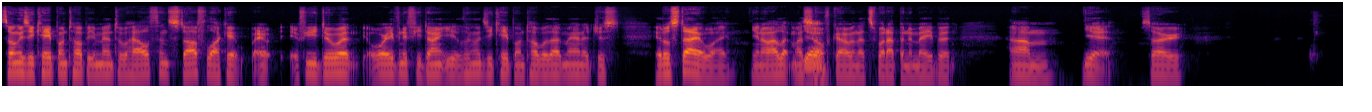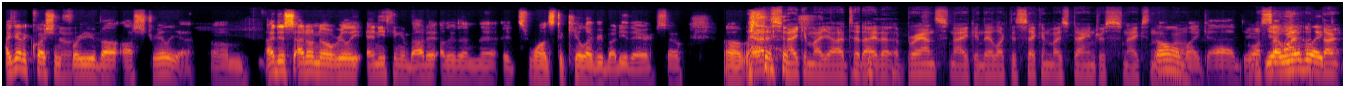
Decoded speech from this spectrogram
As long as you keep on top of your mental health and stuff, like it, if you do it, or even if you don't, you- as long as you keep on top of that, man, it just it'll stay away. You know, I let myself go, and that's what happened to me. But, um, yeah. So I got a question So- for you about Australia. Um, I just I don't know really anything about it other than that it wants to kill everybody there. So, um, I had a snake in my yard today, that a brown snake, and they're like the second most dangerous snakes in the oh world. Oh my god, dude. Or yeah, we I- have I like don't.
